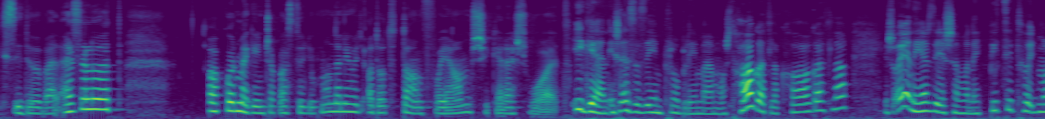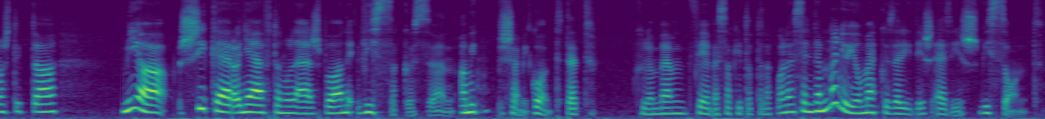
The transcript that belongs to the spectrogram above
x idővel ezelőtt, akkor megint csak azt tudjuk mondani, hogy adott tanfolyam sikeres volt. Igen, és ez az én problémám most. Hallgatlak, hallgatlak, és olyan érzésem van egy picit, hogy most itt a mi a siker a nyelvtanulásban visszaköszön, amit semmi gond, tehát különben félbeszakítottalak volna. Szerintem nagyon jó megközelítés ez is, viszont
